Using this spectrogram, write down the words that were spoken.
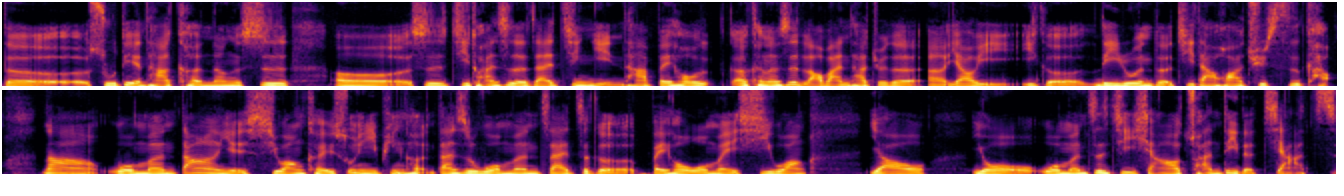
的书店，它可能是呃是集团式的在经营，它背后呃可能是老板他觉得呃要以一个利润的极大化去思考。那我们当然也希望可以损益平衡，但是我们在这个背后，我们也希望要。有我们自己想要传递的价值，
